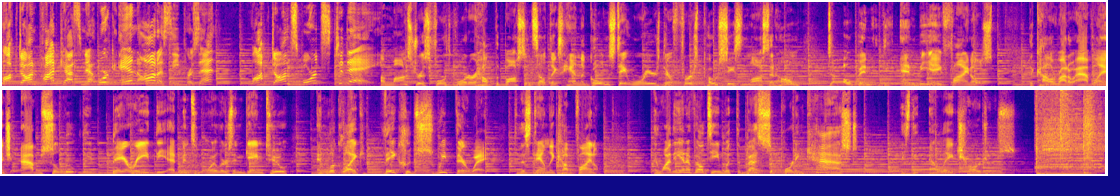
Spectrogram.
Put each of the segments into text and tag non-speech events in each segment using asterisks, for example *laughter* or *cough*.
Locked On Podcast Network and Odyssey present Locked On Sports Today. A monstrous fourth quarter helped the Boston Celtics hand the Golden State Warriors their first postseason loss at home to open the NBA Finals. The Colorado Avalanche absolutely buried the Edmonton Oilers in game two and looked like they could sweep their way to the Stanley Cup final. And why the NFL team with the best supporting cast is the LA Chargers.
